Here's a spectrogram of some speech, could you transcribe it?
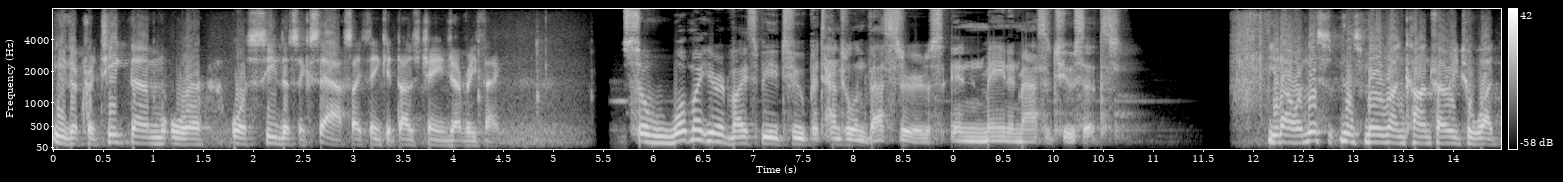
either critique them or or see the success, I think it does change everything. So, what might your advice be to potential investors in Maine and Massachusetts? You know, and this this may run contrary to what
